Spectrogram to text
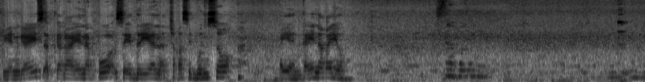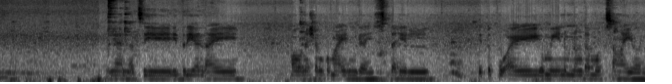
Yan guys, at kakain na po si Adrian at saka si Bunso. Ayan, kain na kayo. Ayan, at si Adrian ay mauna siyang kumain guys dahil ito po ay umiinom ng gamot sa ngayon.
